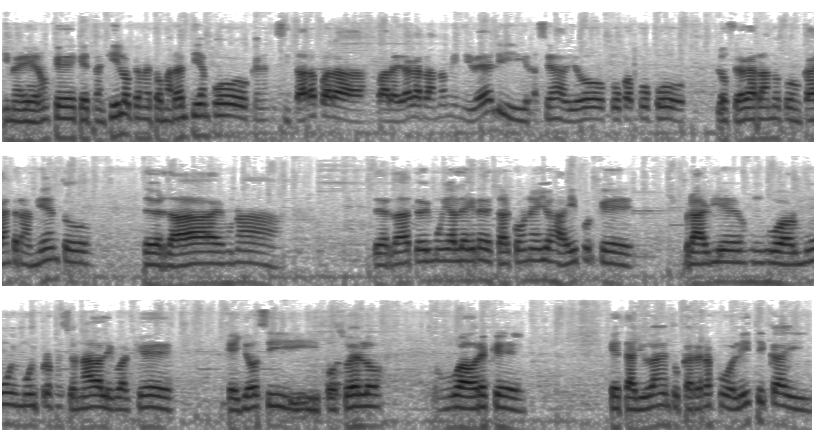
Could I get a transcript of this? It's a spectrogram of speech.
y, me dijeron que, que, tranquilo, que me tomara el tiempo que necesitara para, para ir agarrando mi nivel y gracias a Dios poco a poco lo fui agarrando con cada entrenamiento. De verdad es una, de verdad estoy muy alegre de estar con ellos ahí porque Bradley es un jugador muy, muy profesional, al igual que, que Yossi y Pozuelo. Son jugadores que, que te ayudan en tu carrera futbolística y,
